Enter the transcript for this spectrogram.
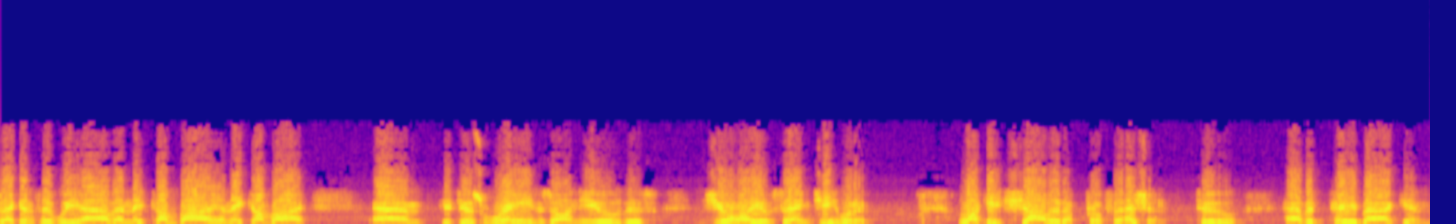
seconds that we have, and they come by and they come by, and it just rains on you this joy of saying, gee, what a lucky shot at a profession to have it pay back in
